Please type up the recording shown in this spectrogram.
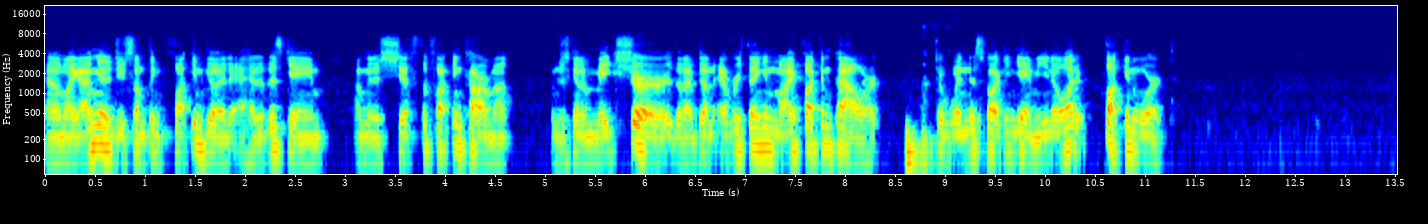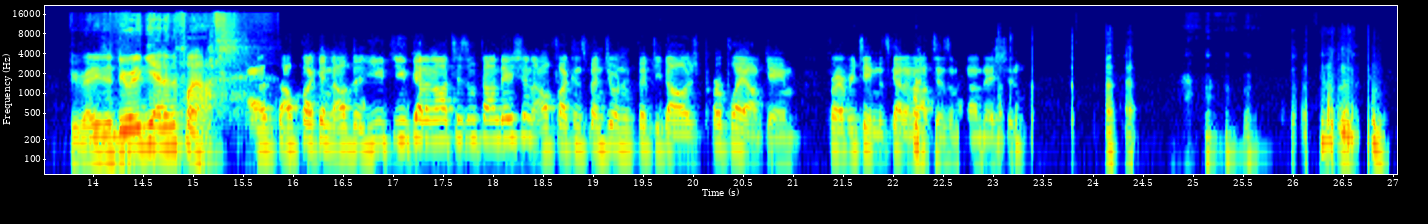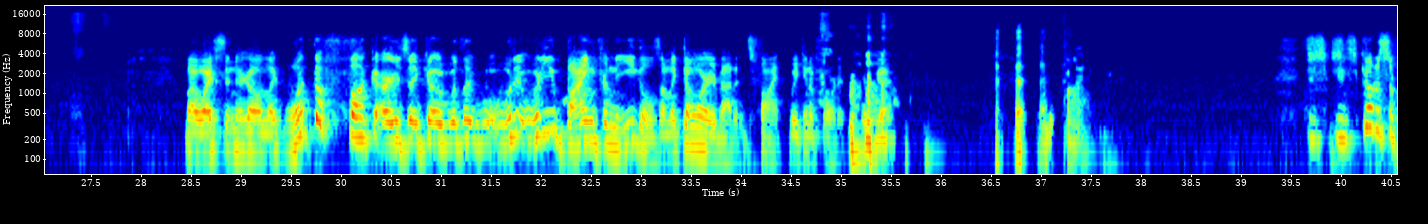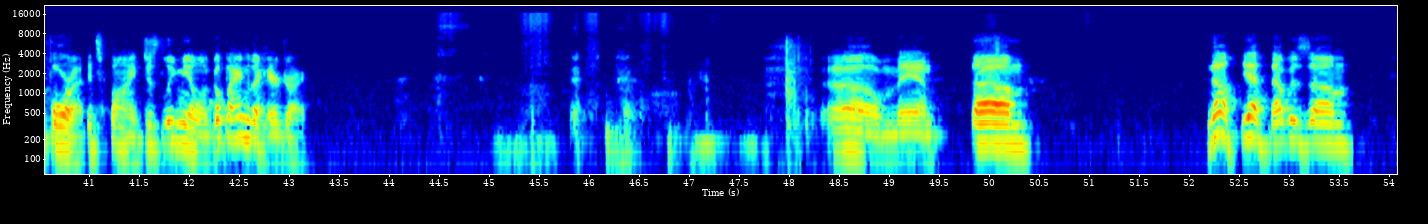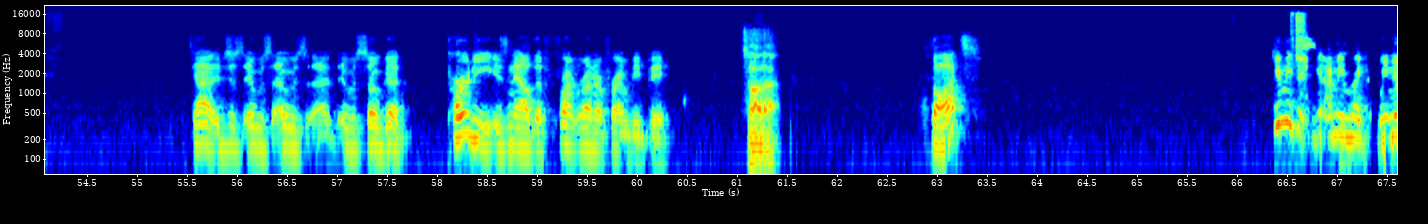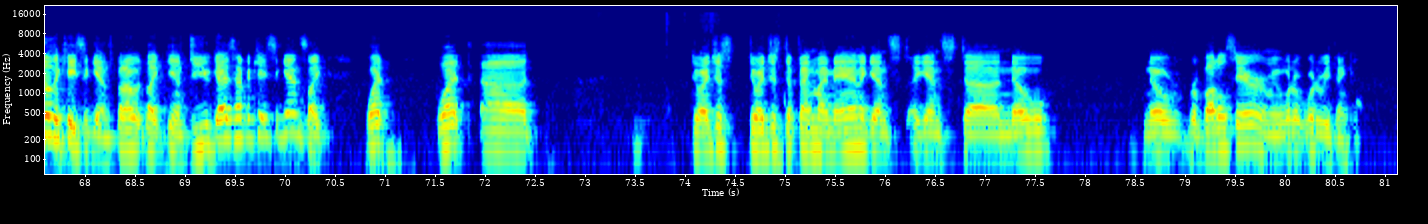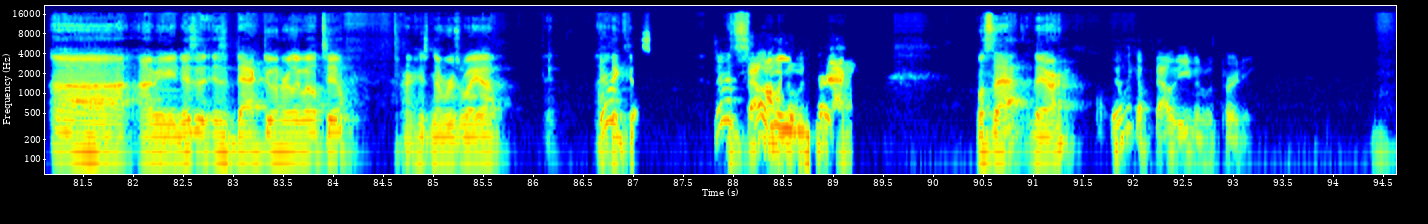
And I'm like, I'm gonna do something fucking good ahead of this game. I'm gonna shift the fucking karma. I'm just gonna make sure that I've done everything in my fucking power to win this fucking game. You know what? It fucking worked. Be ready to do it again in the playoffs. I'll, I'll fucking I'll do you you've got an autism foundation. I'll fucking spend two hundred fifty dollars per playoff game for every team that's got an autism foundation. My wife's sitting there going like, "What the fuck are you like? What, what, what are you buying from the Eagles?" I'm like, "Don't worry about it. It's fine. We can afford it. We're good. Fine. just, just go to Sephora. It's fine. Just leave me alone. Go buy another hair dryer." Oh man. Um No, yeah, that was um God, it just it was it was uh, it was so good. Purdy is now the front runner for MVP. Saw that. Thoughts? Give me the I mean like we know the case against, but I would like, you know, do you guys have a case against? Like what what uh do I just do I just defend my man against against uh no no rebuttals here? I mean, what are, what are we thinking? Uh, I mean, is it is it Dak doing really well too? Are his numbers way up? They're- I think it's, They're it's about even with Purdy. Dak. What's that? They are. They're like about even with Purdy. I'm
